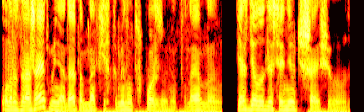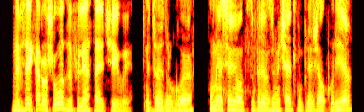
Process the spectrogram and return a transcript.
он раздражает меня, да, там, на каких-то минутах пользования, то, наверное, я сделаю для себя неутешающие выводы. Написать хороший отзыв или оставить чаевые? И то, и другое. У меня сегодня, вот, например, замечательно приезжал курьер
